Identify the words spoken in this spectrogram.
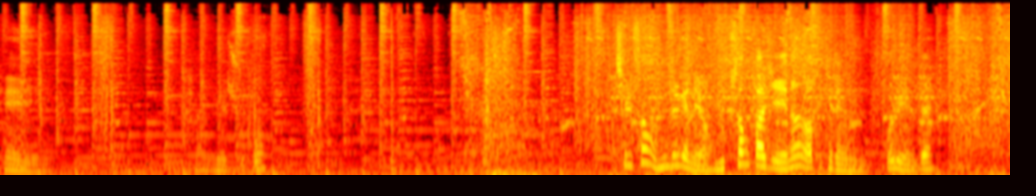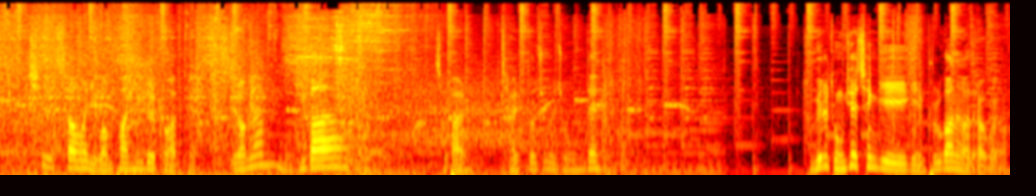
오케이. 달리해주고 7성은 힘들겠네요. 6성까지는 어떻게든 올리는데 7성은 이번 판 힘들 것 같아요. 이러면 무기가 제발 잘 떠주면 좋은데 두 개를 동시에 챙기긴 불가능하더라고요.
